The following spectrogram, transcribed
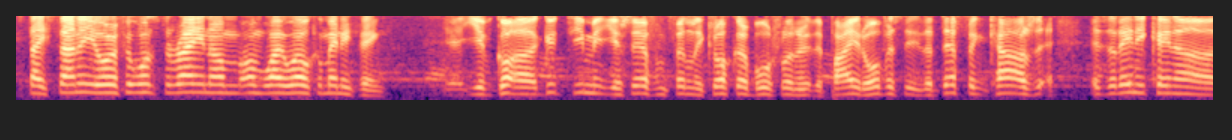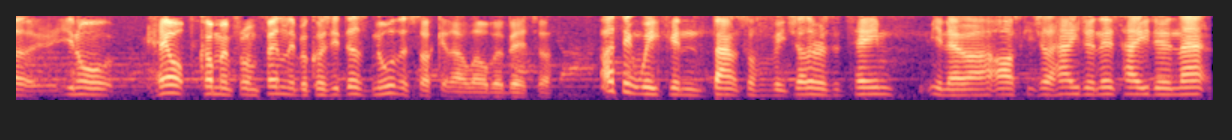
stay sunny, or if it wants to rain, I'm, I'm welcome anything. Yeah, you've got a good teammate yourself and Finlay Crocker both running out the pyro. Obviously, they're different cars. Is there any kind of you know help coming from Finlay because he does know the circuit a little bit better? I think we can bounce off of each other as a team. You know, ask each other how you doing this, how you doing that.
